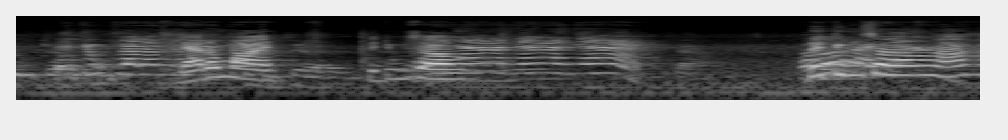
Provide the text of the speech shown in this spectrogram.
chung Đi chơi. chung lên dạ đúng rồi. Đi chung sơn Nha, nha, nha đi chung sơn hả?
